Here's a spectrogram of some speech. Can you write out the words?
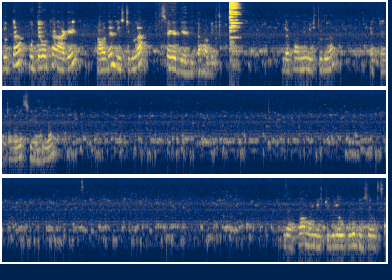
দুধটা ফুটে ওঠার আগেই আমাদের মিষ্টিগুলা ছেড়ে দিয়ে দিতে হবে। দেখো আমি মিষ্টিগুলো একটা একটা করে ছেড়ে দিলাম। দেখো আমার মিষ্টিগুলো উপরে ভেসে উঠছে।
